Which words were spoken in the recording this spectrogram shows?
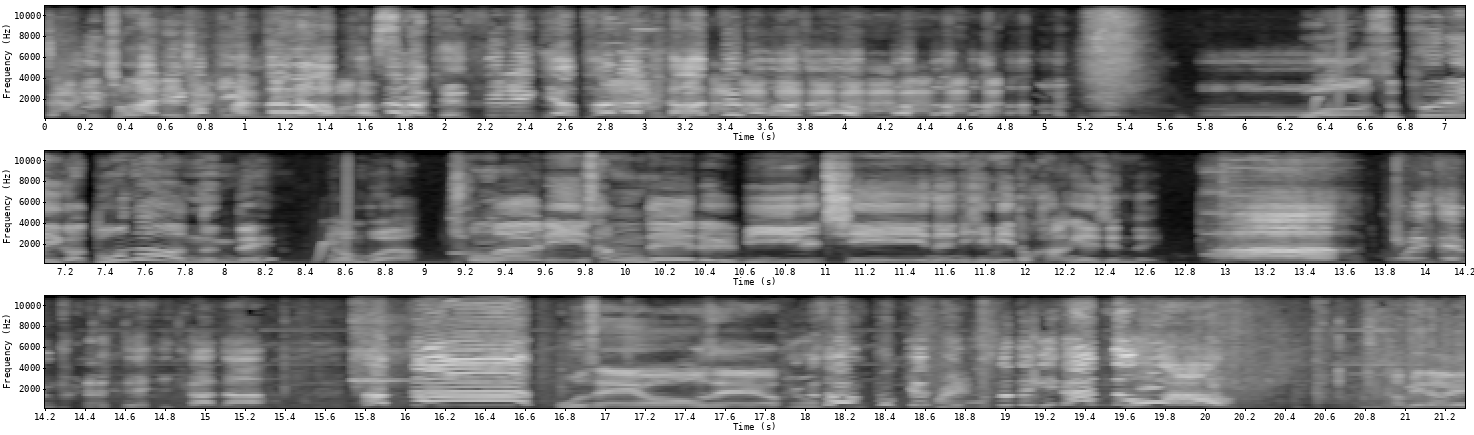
자기 아니 총알에 이거 자기가 반사가 맞았어. 반사가 개쓰레기야 타단이 나한테도 맞아 어... 와, 스프레이가 또 나왔는데? 이건 뭐야? 총알이 상대를 밀치는 힘이 더 강해진대. 아 꿀잼 플레이 가자 간다 오세요, 오세요. 유성 폭격기 무드등이 간다 갑니다. 이.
